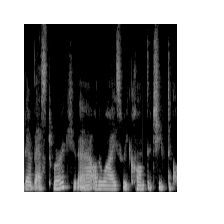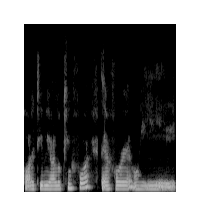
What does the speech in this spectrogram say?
their best work. Uh, otherwise, we can't achieve the quality we are looking for. Therefore, we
